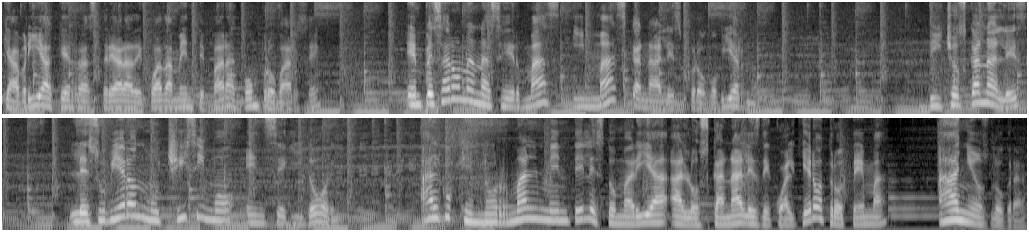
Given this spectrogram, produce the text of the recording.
que habría que rastrear adecuadamente para comprobarse, empezaron a nacer más y más canales pro gobierno. Dichos canales le subieron muchísimo en seguidores, algo que normalmente les tomaría a los canales de cualquier otro tema años lograr.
